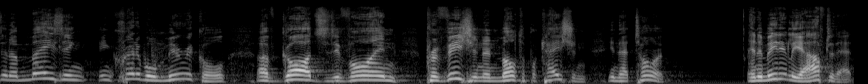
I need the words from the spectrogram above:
was an amazing, incredible miracle of God's divine provision and multiplication in that time. And immediately after that,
